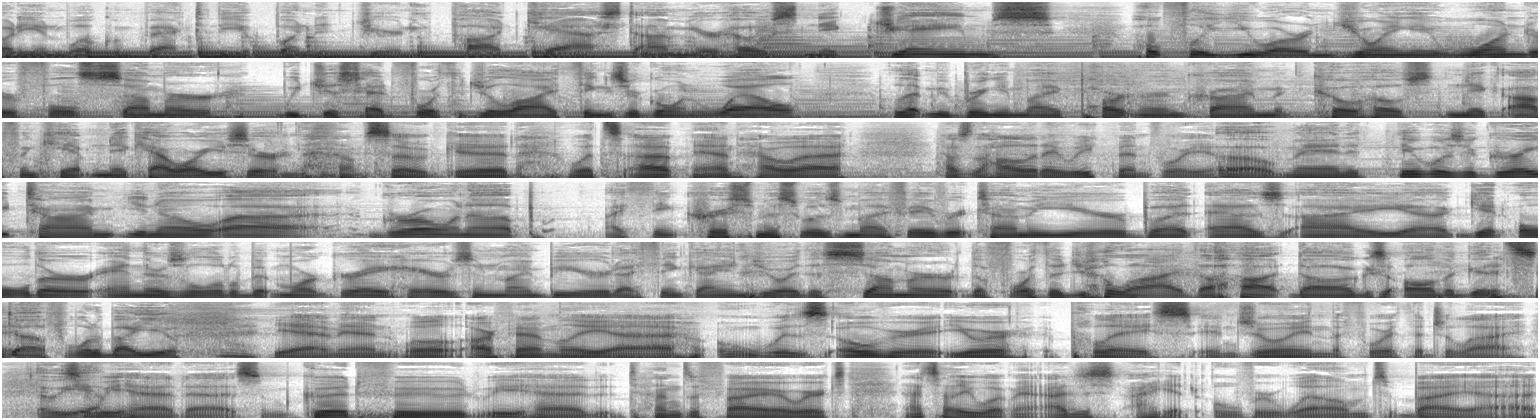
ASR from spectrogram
everybody, and welcome back to the Abundant Journey podcast. I'm your host, Nick James. Hopefully, you are enjoying a wonderful summer. We just had 4th of July, things are going well. Let me bring in my partner in crime, co host, Nick Offenkamp. Nick, how are you, sir? I'm so good. What's up, man? How, uh, How's the holiday week been for you? Oh man, it, it was a great time. You know, uh, growing up, I think Christmas was my favorite time of year, but as I uh, get older and there's a little bit more gray hairs in my beard, I think I enjoy the summer, the 4th of July, the hot dogs, all the good stuff. What about you? Yeah, man. Well, our family uh, was over at your place enjoying the 4th of July. Oh, yeah. So we had uh, some good food, we had tons of fireworks. And I tell you what, man, I just, I get overwhelmed by, uh,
